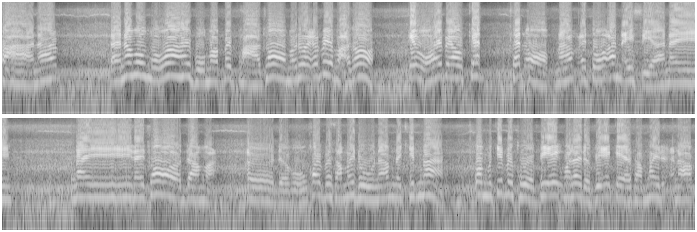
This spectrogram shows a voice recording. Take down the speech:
ผ่านะครับ แต่น้ำมันบอกว่าให้ผมมาไปผ่าท่อมาด้วยเอ้ยไม่ผ่าท่อแกบอกให้ไปเอาแคท แคทออกนะครับไอตัวอั้นไอเสียในในในท่อดำอะเออเดี๋ยวผมค่อยไปทำให้ดูนะในคลิปหน้าก็เมื่อกี้ไปคุยกับพี่เอกมาแล้วเดี๋ยวพี่เอกแกจะทำให้นะครับ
